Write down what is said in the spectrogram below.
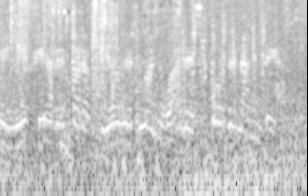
Inicia reparaciones manuales por delante.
